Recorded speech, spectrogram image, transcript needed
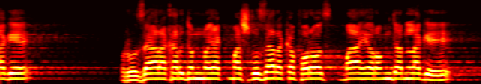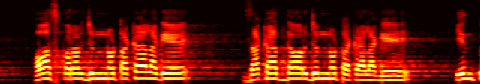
লাগে। রোজা রাখার জন্য এক মাস রোজা রাখা ফরজ, মাহে রমজান লাগে। হজ করার জন্য টাকা লাগে জাকাত দেওয়ার জন্য টাকা লাগে। কিন্তু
